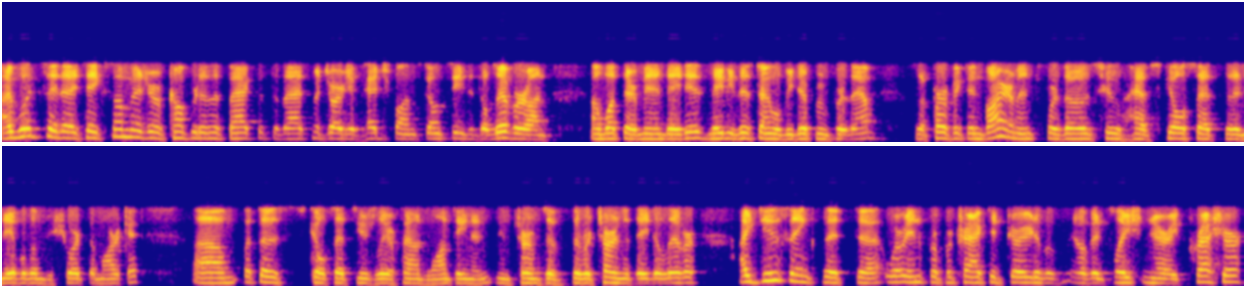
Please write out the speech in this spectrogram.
I would say that I take some measure of comfort in the fact that the vast majority of hedge funds don't seem to deliver on on what their mandate is. Maybe this time will be different for them. A perfect environment for those who have skill sets that enable them to short the market. Um, but those skill sets usually are found wanting in, in, terms of the return that they deliver. I do think that uh, we're in for a protracted period of, of inflationary pressure.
